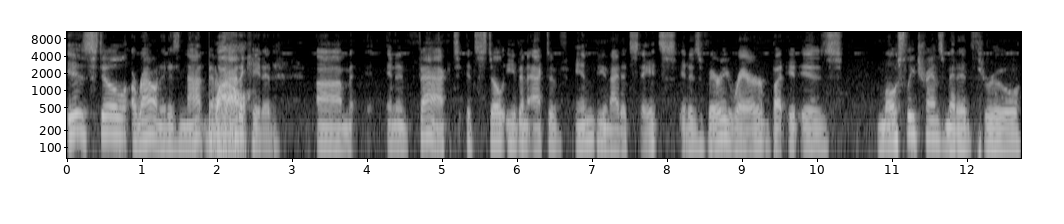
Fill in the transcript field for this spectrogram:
is still around. It has not been Wow. eradicated. Um, and in fact, it's still even active in the United States. It is very rare, but it is mostly transmitted through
